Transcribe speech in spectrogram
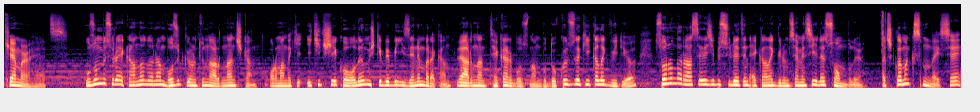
Cameraheads Uzun bir süre ekranda dönen bozuk görüntünün ardından çıkan, ormandaki iki kişiyi kovalıyormuş gibi bir izlenim bırakan ve ardından tekrar bozulan bu 900 dakikalık video sonunda rahatsız edici bir silüetin ekrana gülümsemesiyle son buluyor. Açıklama kısmında ise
